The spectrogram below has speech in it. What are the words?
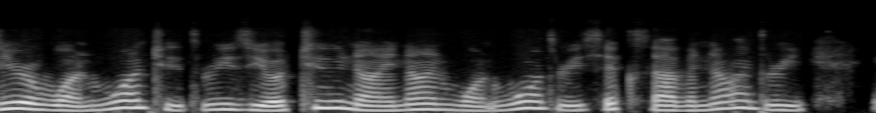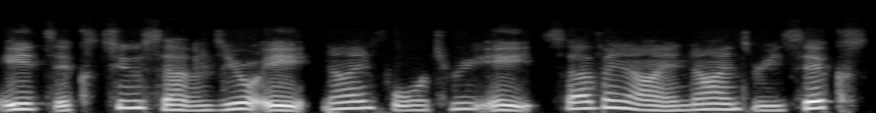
zero one one two three zero two nine nine one one three six seven nine three eight six two seven zero eight nine four three eight seven nine nine three six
